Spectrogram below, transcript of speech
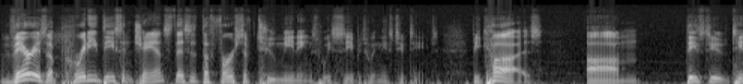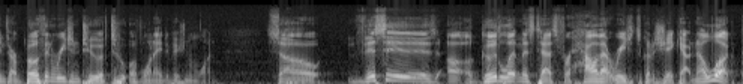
there is a pretty decent chance this is the first of two meetings we see between these two teams because um, these two teams are both in Region Two of two of One A Division One. So this is a, a good litmus test for how that region is going to shake out. Now, look,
